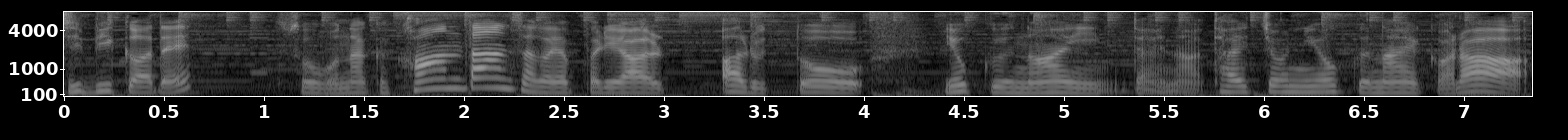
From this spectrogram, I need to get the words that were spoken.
耳鼻科で。そうなんか寒暖差がやっぱりあるあると良くないみたいな体調に良くないから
